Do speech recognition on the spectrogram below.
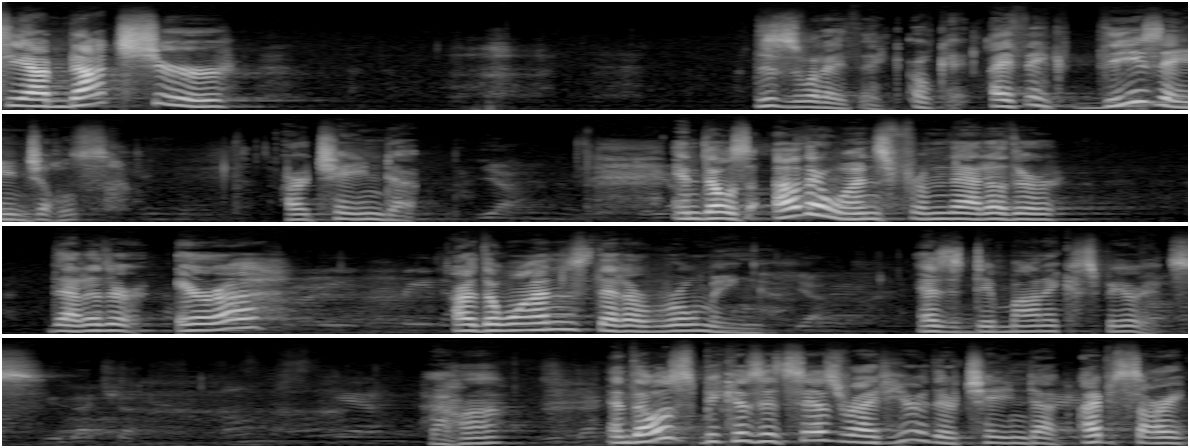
See, I'm not sure this is what I think. Okay, I think these angels are chained up. And those other ones from that other that other era are the ones that are roaming as demonic spirits. Uh-huh. And those, because it says right here, they're chained up. I'm sorry,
